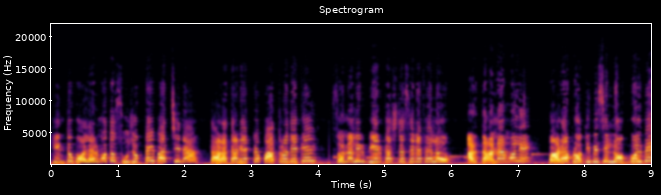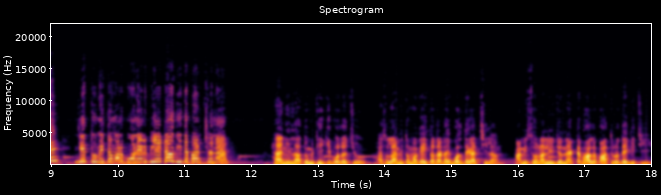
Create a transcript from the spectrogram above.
কিন্তু বলার মতো সুযোগটাই পাচ্ছি না। তাড়াতাড়ি একটা পাত্র দেখে সোনালির বিয়ের কাজটা সেরে ফেলো। আর তা না হলে পাড়া প্রতিবেশীর লোক বলবে যে তুমি তোমার বোনের বিয়েটাও দিতে পারছ না। হ্যাঁ নীলা তুমি ঠিকই বলেছ। আসলে আমি তোমাকে এই কথাটাই বলতে যাচ্ছিলাম। আমি সোনালির জন্য একটা ভালো পাত্র দেখেছি।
